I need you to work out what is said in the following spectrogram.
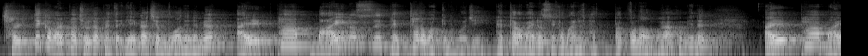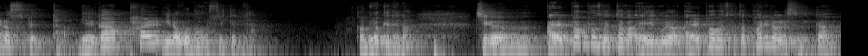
절대값 알파 절대값 베타 얘가 지금 뭐가 되냐면 알파 마이너스 베타로 바뀌는 거지. 베타가 마이너스니까 마이너스 바, 바꿔 나온 거야 얘는 알파 마이너스 베타. 얘가 8이라고 나올 수 있겠네요 그럼 이렇게 되나? 지금 알파 플러스 베타가 A고요 알파 마이너스 베타 8이라고 그랬으니까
